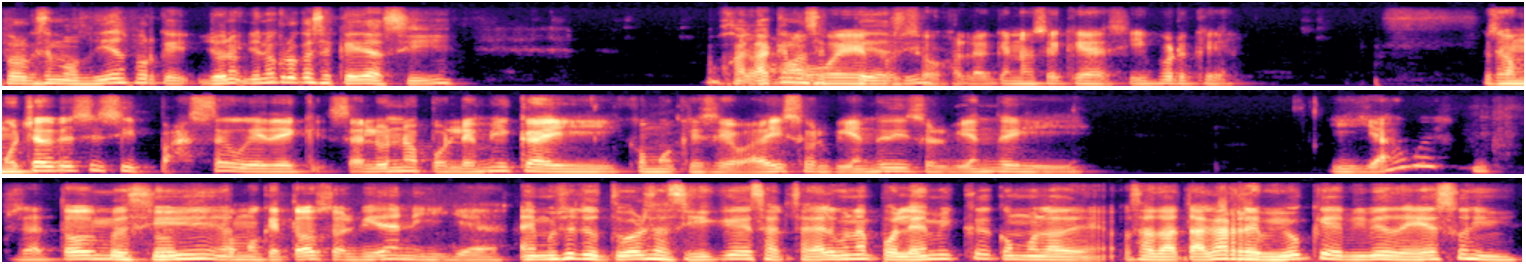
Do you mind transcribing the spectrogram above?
próximos días, porque yo no, yo no creo que se quede así. Ojalá que no se quede pues, así. Ojalá que no se quede así, porque, o sea, muchas veces sí pasa, güey, de que sale una polémica y como que se va disolviendo y disolviendo y, y ya, güey. O sea, todo, pues como que todos se olvidan y ya. Hay muchos youtubers así que sale alguna polémica como la de, o sea, da, la review que vive de eso y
